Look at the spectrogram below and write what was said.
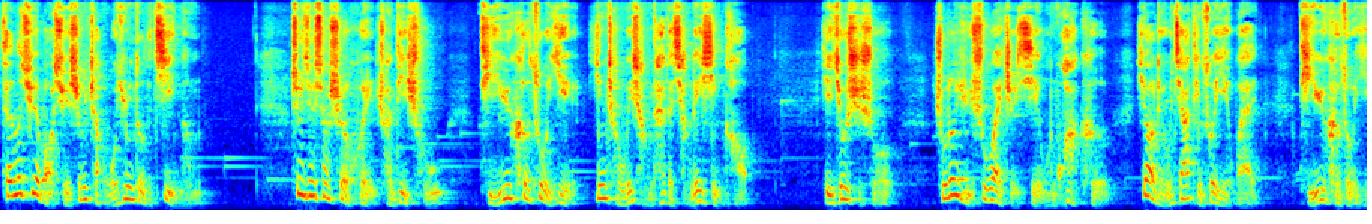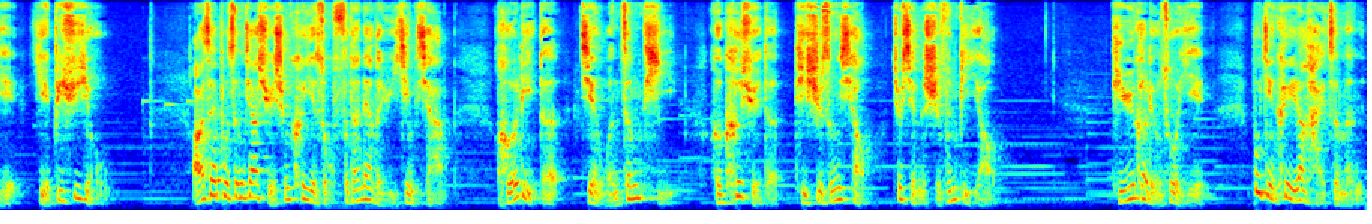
才能确保学生掌握运动的技能。这就向社会传递出体育课作业应成为常态的强烈信号。也就是说，除了语数外这些文化课要留家庭作业外，体育课作业也必须有，而在不增加学生课业总负担量的语境下，合理的减文增体和科学的提示增效就显得十分必要。体育课留作业，不仅可以让孩子们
